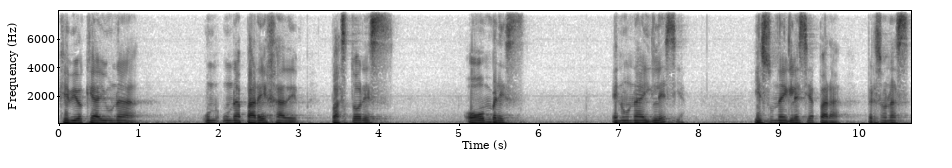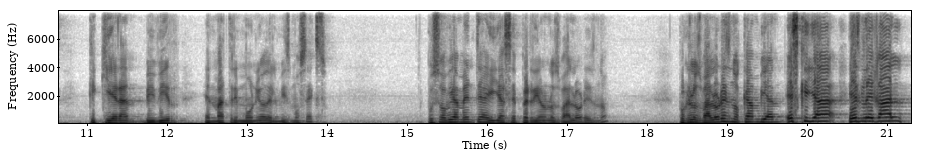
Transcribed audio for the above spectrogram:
que vio que hay una, una pareja de pastores hombres en una iglesia. Y es una iglesia para personas que quieran vivir en matrimonio del mismo sexo. Pues obviamente ahí ya se perdieron los valores, ¿no? Porque los valores no cambian. Es que ya es legal.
